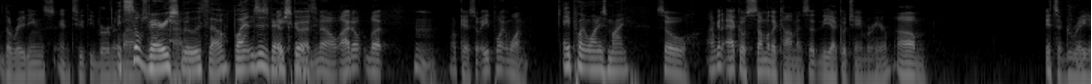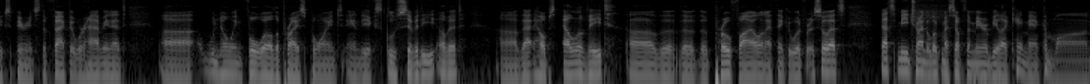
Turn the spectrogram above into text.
the ratings into the bourbon, It's still very I'll it. smooth though. Blanton's is very it's smooth. good. No, I don't. But hmm. Okay, so eight point one. 8.1 is mine. So I'm going to echo some of the comments at the echo chamber here. Um, it's a great experience. The fact that we're having it, uh, knowing full well the price point and the exclusivity of it, uh, that helps elevate uh, the, the the profile, and I think it would for. So that's that's me trying to look myself in the mirror and be like, "Hey, man, come on,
